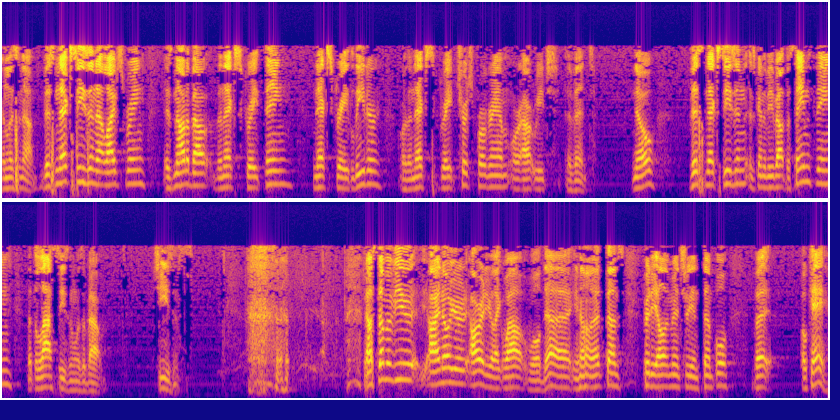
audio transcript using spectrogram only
And listen up. This next season at LifeSpring is not about the next great thing, next great leader, or the next great church program or outreach event. No, this next season is going to be about the same thing that the last season was about Jesus. now, some of you, I know you're already like, wow, well, duh. You know, that sounds pretty elementary and simple. But okay,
